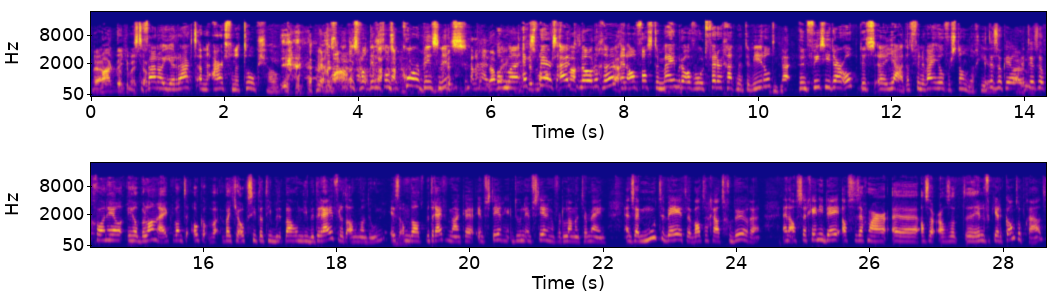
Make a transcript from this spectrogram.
Ja, een beetje mijn Stefano, je raakt aan de aard van de talkshow. Dus dit, is wat, dit is onze core business. Om eh, experts uit te nodigen en alvast te mijmeren over hoe het verder gaat met de wereld. Hun visie daarop. Dus eh, ja, dat vinden wij heel verstandig hier. Het is ook, heel, het is ook gewoon heel, heel belangrijk. Want ook, wa- wat je ook ziet, dat die, waarom die bedrijven dat allemaal doen... is omdat bedrijven maken investeringen, doen investeringen voor de lange termijn. En zij moeten weten wat er gaat gebeuren. En als ze geen idee, als, ze zeg maar, eh, als, er, als het de hele verkeerde kant op gaat...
